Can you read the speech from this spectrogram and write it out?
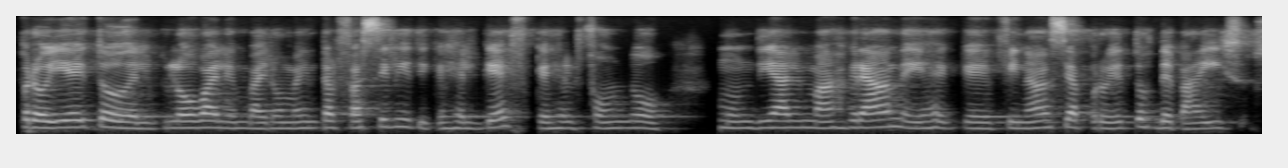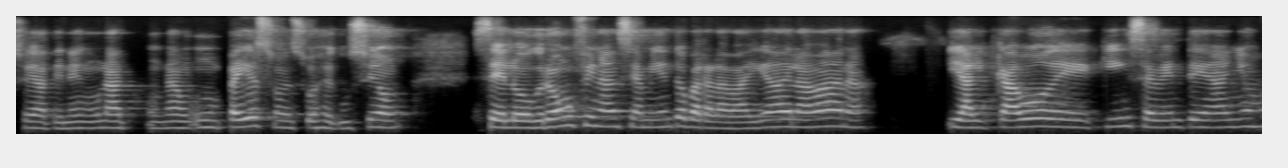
proyecto del Global Environmental Facility, que es el GEF, que es el fondo mundial más grande y es el que financia proyectos de país, o sea, tienen un peso en su ejecución. Se logró un financiamiento para la Bahía de La Habana y al cabo de 15, 20 años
